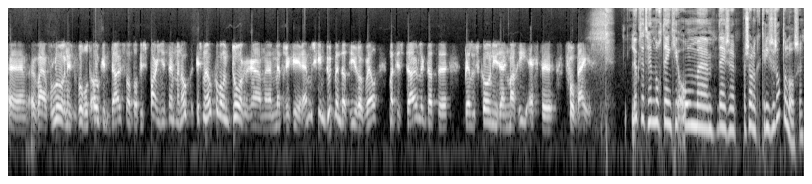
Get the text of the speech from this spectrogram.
Uh, waar verloren is, bijvoorbeeld ook in Duitsland of in Spanje... Is men ook, is men ook gewoon doorgegaan uh, met regeren. En misschien doet men dat hier ook wel, maar het is duidelijk dat uh, Berlusconi zijn magie echt voorbij is. Lukt het hem nog, denk je, om deze persoonlijke crisis op te lossen?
